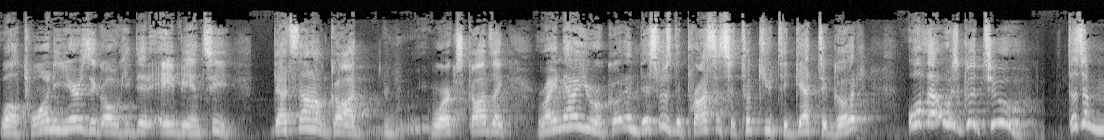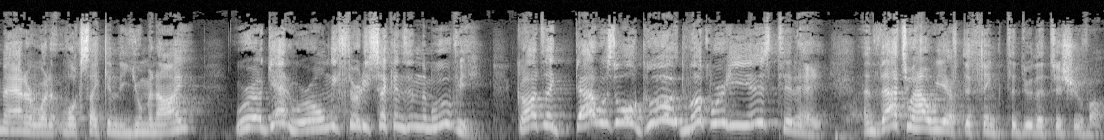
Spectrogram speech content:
well, 20 years ago he did A, B, and C. That's not how God works. God's like, right now you were good, and this was the process it took you to get to good. All that was good too. Doesn't matter what it looks like in the human eye. We're again, we're only 30 seconds in the movie. God's like, that was all good. Look where he is today. And that's how we have to think to do the teshuva.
